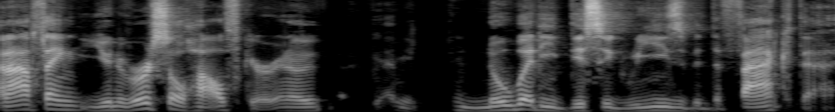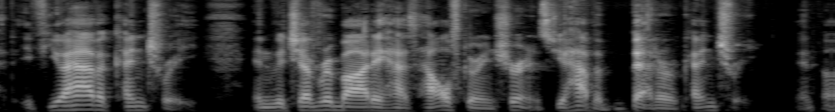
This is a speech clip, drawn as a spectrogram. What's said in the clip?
And I think universal healthcare, you know, I mean, nobody disagrees with the fact that if you have a country in which everybody has healthcare insurance, you have a better country. You know,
